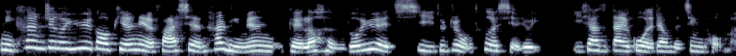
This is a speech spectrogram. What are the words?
你看这个预告片，你也发现它里面给了很多乐器，就这种特写，就一下子带过的这样子的镜头嘛，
